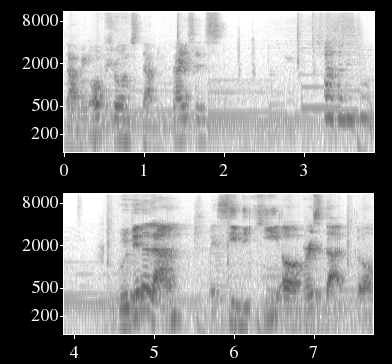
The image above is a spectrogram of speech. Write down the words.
Daming options, daming prices. Ah, nito. Buti na lang, may cdkeyoffers.com.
